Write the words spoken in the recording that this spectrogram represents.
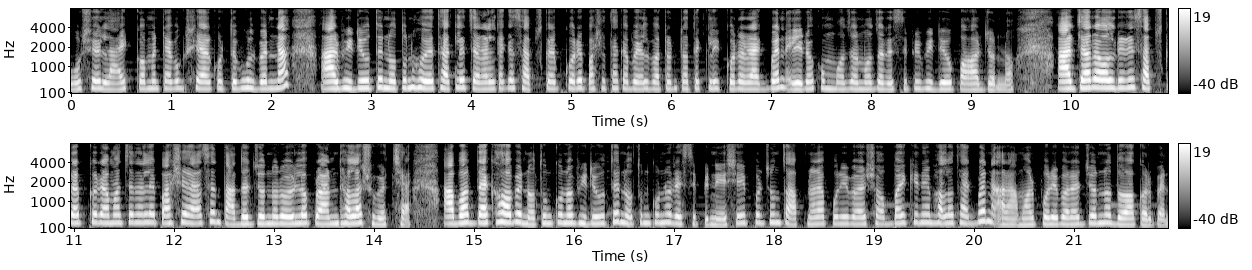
অবশ্যই লাইক কমেন্ট এবং শেয়ার করতে ভুলবেন না। আর ভিডিওতে নতুন হয়ে থাকলে চ্যানেলটাকে সাবস্ক্রাইব করে পাশে পাশে থাকা বেল বাটনটাতে ক্লিক করে রাখবেন এইরকম মজার মজার রেসিপি ভিডিও পাওয়ার জন্য। আর যারা অলরেডি সাবস্ক্রাইব করে আমার চ্যানেলের পাশে আছেন, তাদের জন্য রইল প্রাণ ঢালা শুভেচ্ছা। আবার দেখা হবে নতুন কোনো ভিডিওতে নতুন কোনো রেসিপি নিয়ে। সেই পর্যন্ত আপনারা পরিবারের সবাইকে নিয়ে ভালো থাকবেন আর আমার পরিবারের জন্য দোয়া করবেন।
